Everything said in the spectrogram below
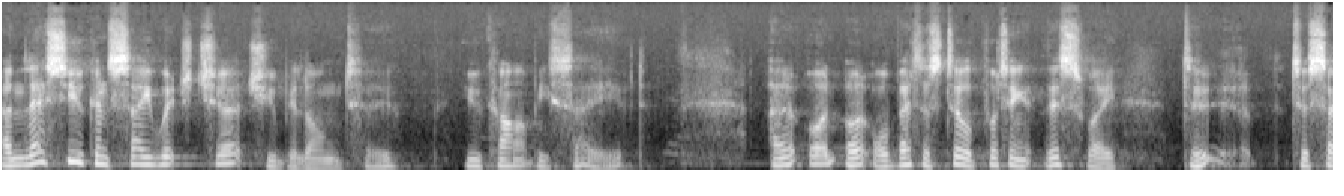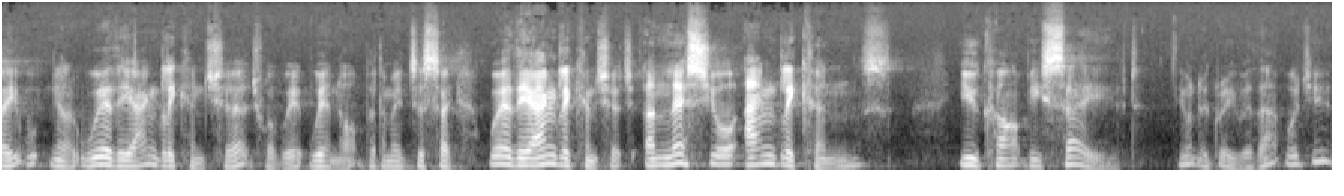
unless you can say which church you belong to, you can't be saved? Uh, or, or, better still, putting it this way, to, to say, you know, we're the Anglican church. Well, we're, we're not, but I mean to say, we're the Anglican church. Unless you're Anglicans, you can't be saved. You wouldn't agree with that, would you?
